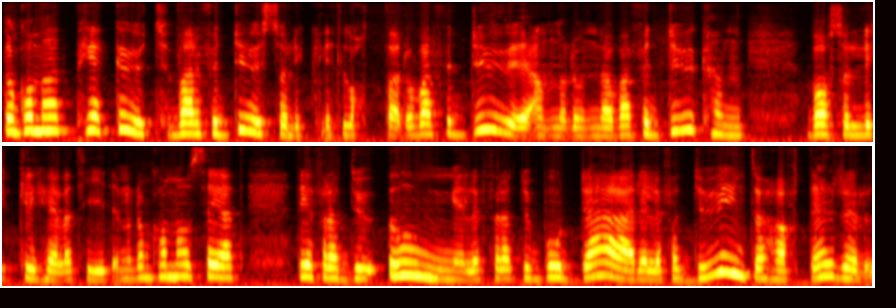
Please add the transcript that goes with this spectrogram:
De kommer att peka ut varför du är så lyckligt lottad och varför du är annorlunda och varför du kan vara så lycklig hela tiden. Och de kommer att säga att det är för att du är ung eller för att du bor där eller för att du inte har haft den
